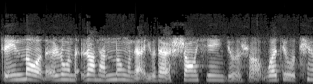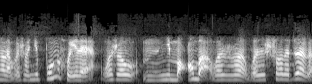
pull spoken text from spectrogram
真闹的让他让他弄得有点伤心，就是说我就听了，我说你甭回来，我说嗯你忙吧，我说我就说的这个。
